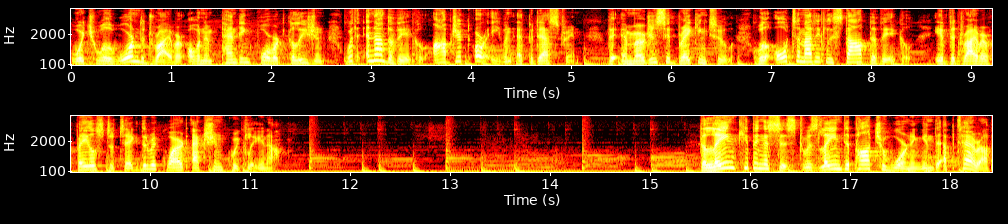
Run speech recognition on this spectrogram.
which will warn the driver of an impending forward collision with another vehicle, object, or even a pedestrian. The emergency braking tool will automatically stop the vehicle if the driver fails to take the required action quickly enough. The lane keeping assist with lane departure warning in the Aptera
